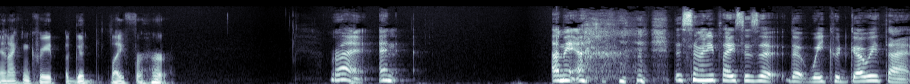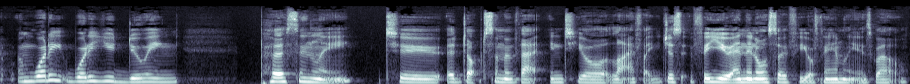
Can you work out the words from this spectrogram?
and i can create a good life for her. Right. And I mean, there's so many places that, that we could go with that. And what are what are you doing personally to adopt some of that into your life, like just for you, and then also for your family as well?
